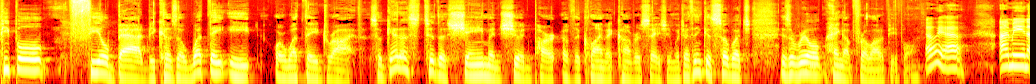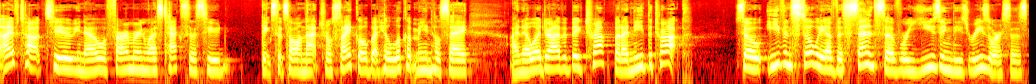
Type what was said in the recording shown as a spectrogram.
people feel bad because of what they eat or what they drive. So get us to the shame and should part of the climate conversation, which I think is so much, is a real hang up for a lot of people. oh, yeah. I mean, I've talked to, you know, a farmer in West Texas who thinks it's all a natural cycle, but he'll look at me and he'll say, I know I drive a big truck, but I need the truck. So even still, we have this sense of we're using these resources.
